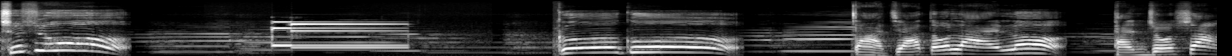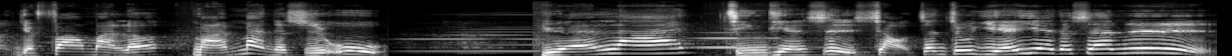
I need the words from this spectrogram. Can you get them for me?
叔叔。哥哥，大家都来了，餐桌上也放满了满满的食物。原来今天是小珍珠爷爷的生日，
